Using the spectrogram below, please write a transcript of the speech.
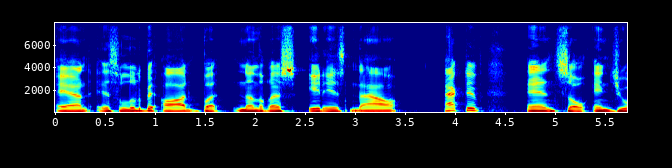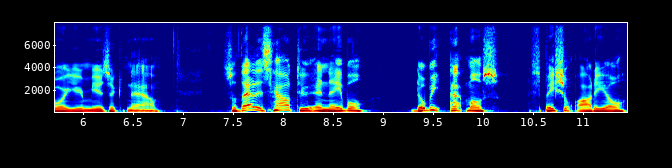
and it's a little bit odd, but nonetheless, it is now active. And so enjoy your music now. So that is how to enable Dolby Atmos spatial audio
